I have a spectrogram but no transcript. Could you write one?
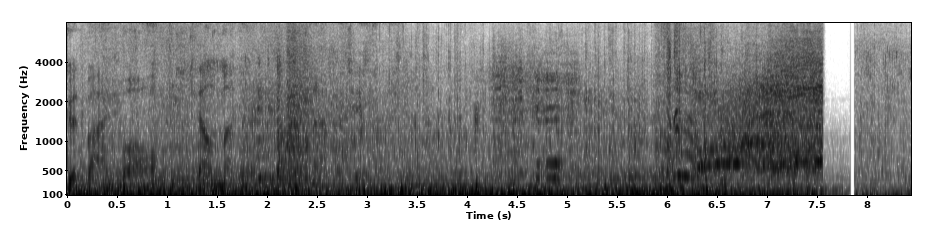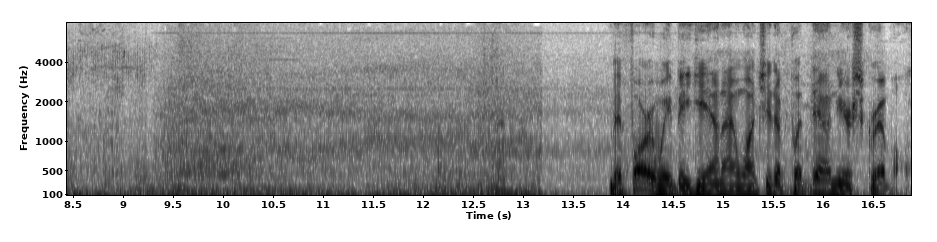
Goodbye, Paul. Tell Mother. Bon appetit. Before we begin, I want you to put down your scribble.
